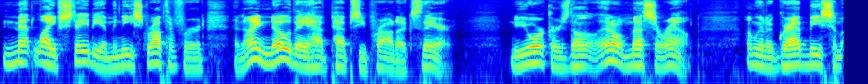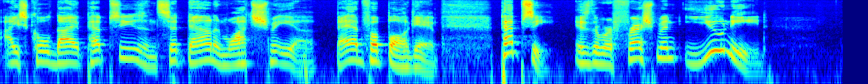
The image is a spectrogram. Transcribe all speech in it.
MetLife Stadium in East Rutherford, and I know they have Pepsi products there. New Yorkers don't they don't mess around. I'm going to grab me some ice cold diet Pepsis and sit down and watch me a bad football game. Pepsi is the refreshment you need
